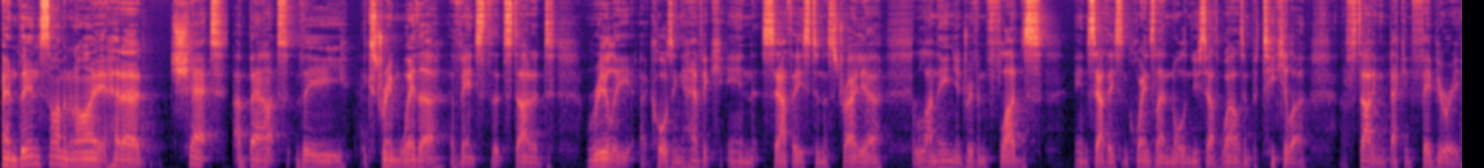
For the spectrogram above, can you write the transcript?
And then Simon and I had a chat about the extreme weather events that started really uh, causing havoc in southeastern Australia, La Nina driven floods in southeastern Queensland, northern New South Wales in particular, starting back in February.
